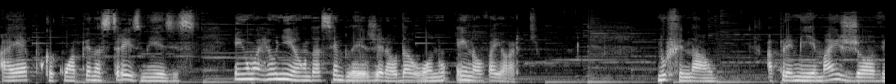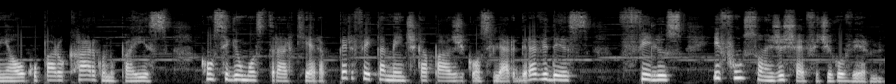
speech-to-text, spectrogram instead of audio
à época com apenas três meses, em uma reunião da Assembleia Geral da ONU em Nova York. No final, a premier mais jovem a ocupar o cargo no país conseguiu mostrar que era perfeitamente capaz de conciliar gravidez, filhos e funções de chefe de governo.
